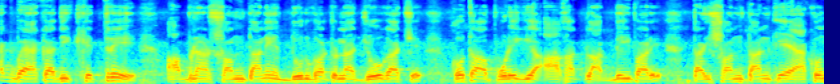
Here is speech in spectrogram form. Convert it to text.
এক বা একাধিক ক্ষেত্রে আপনার সন্তানের দুর্ঘটনা যোগ আছে। কোথাও পড়ে গিয়ে আঘাত লাগতেই পারে, তাই সন্তানকে এখন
